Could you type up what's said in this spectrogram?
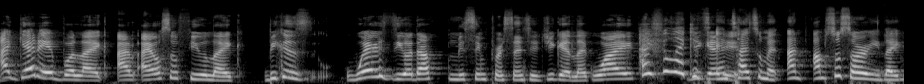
I get it, but like, I I also feel like because where's the other missing percentage? You get like why? I feel like You it's get it. Mm-hmm. entitlement. And I'm so sorry, like,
